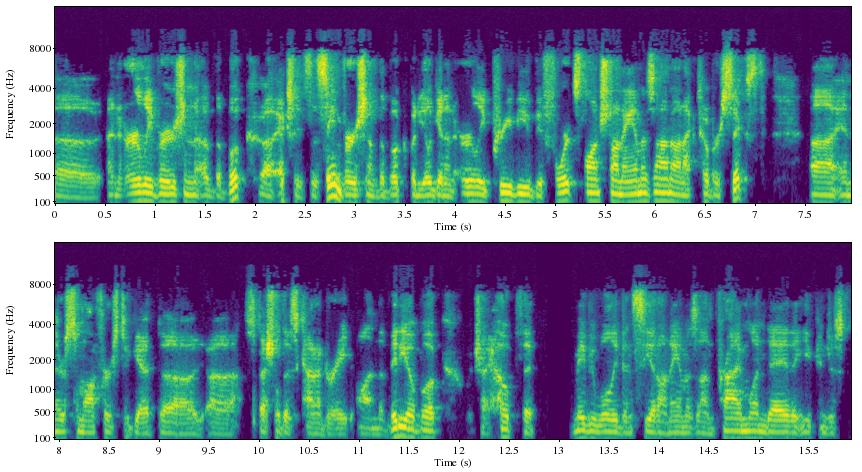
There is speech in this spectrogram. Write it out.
uh, an early version of the book. Uh, actually, it's the same version of the book, but you'll get an early preview before it's launched on Amazon on October 6th. Uh, and there's some offers to get uh, a special discounted rate on the video book, which I hope that maybe we'll even see it on Amazon Prime one day that you can just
